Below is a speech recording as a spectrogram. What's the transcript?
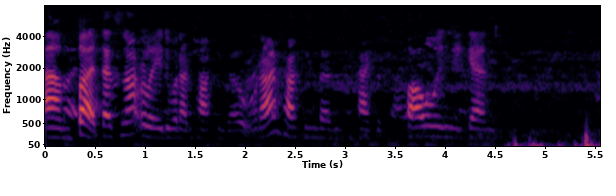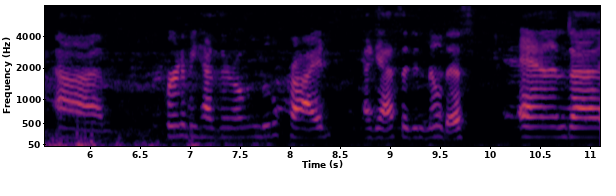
Um, but that's not related to what I'm talking about. What I'm talking about is the fact that the following weekend, um, Burnaby has their own little pride. I guess I didn't know this, and uh,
